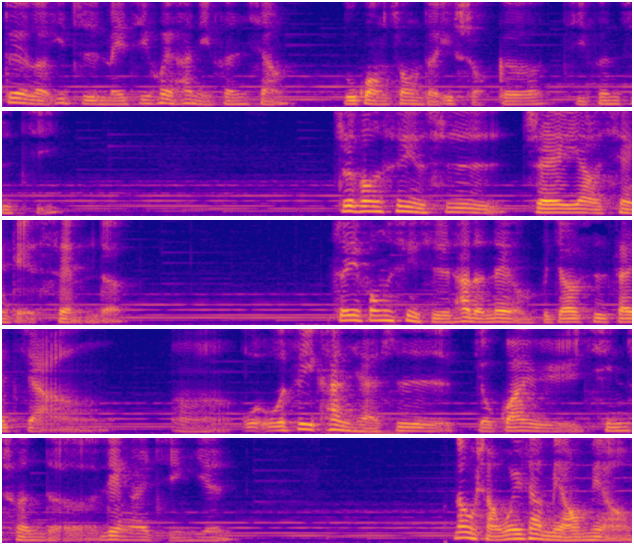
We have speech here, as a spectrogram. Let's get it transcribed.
对了，一直没机会和你分享卢广仲的一首歌《几分之几》。这封信是 J 要献给 Sam 的。这一封信其实它的内容比较是在讲，嗯，我我自己看起来是有关于青春的恋爱经验。那我想问一下苗苗，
